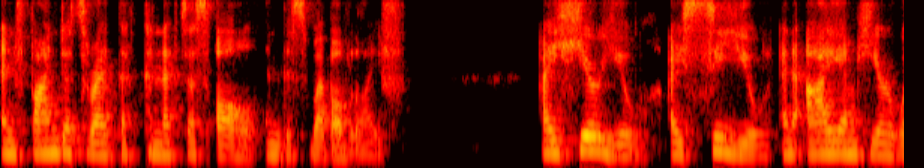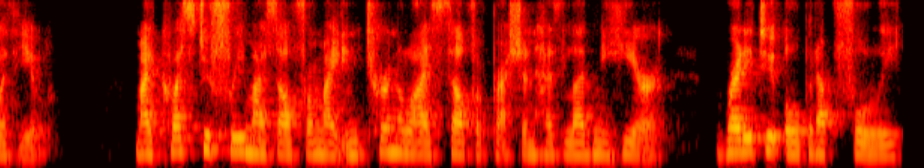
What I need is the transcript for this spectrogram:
and find the thread that connects us all in this web of life. I hear you, I see you, and I am here with you. My quest to free myself from my internalized self oppression has led me here, ready to open up fully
